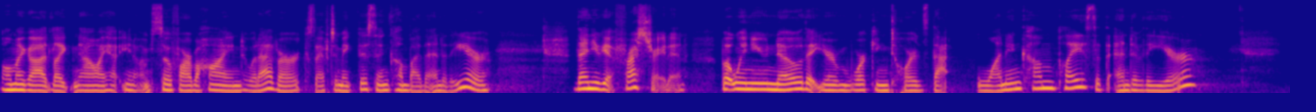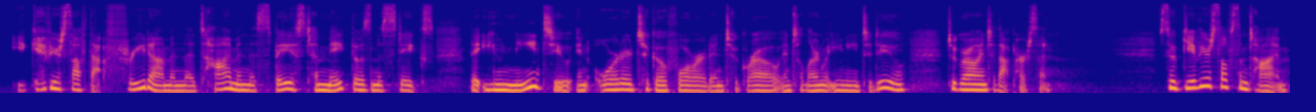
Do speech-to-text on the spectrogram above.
oh my God, like now I, ha- you know, I'm so far behind, whatever, because I have to make this income by the end of the year, then you get frustrated. But when you know that you're working towards that one income place at the end of the year, you give yourself that freedom and the time and the space to make those mistakes that you need to in order to go forward and to grow and to learn what you need to do to grow into that person. So give yourself some time.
